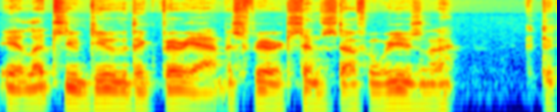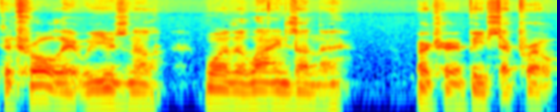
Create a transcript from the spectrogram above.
it lets you do the very atmospheric synth stuff. And we're using a to control it. We're using a, one of the lines on the Arturia Beatstep Pro.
